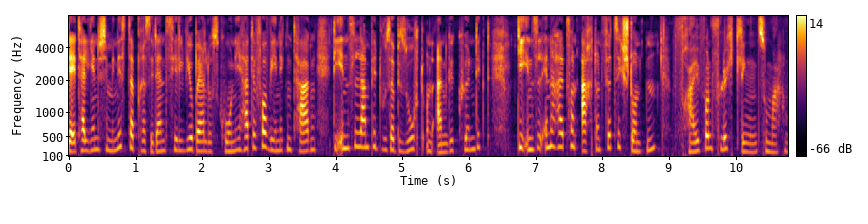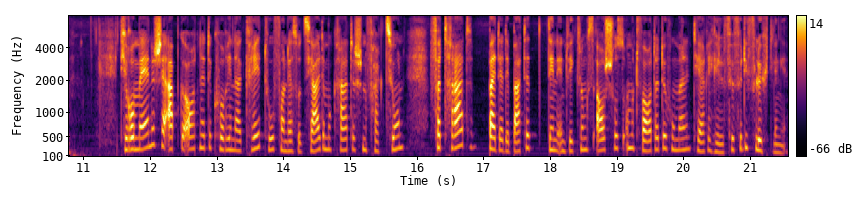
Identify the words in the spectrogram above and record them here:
Der italienische Ministerpräsident Silvio Berlusconi hatte vor wenigen Tagen die Insel Lampedusa besucht und angekündigt, die Insel innerhalb von 48 Stunden frei von Flüchtlingen zu machen. Die rumänische Abgeordnete Corina Cretu von der sozialdemokratischen Fraktion vertrat bei der Debatte den Entwicklungsausschuss und forderte humanitäre Hilfe für die Flüchtlinge.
